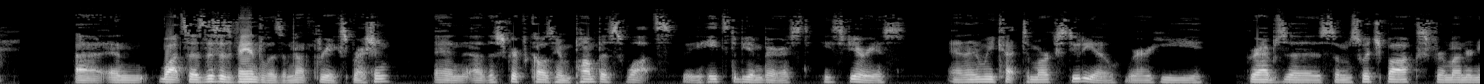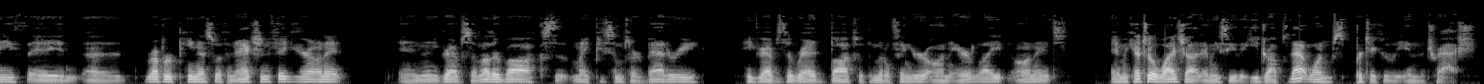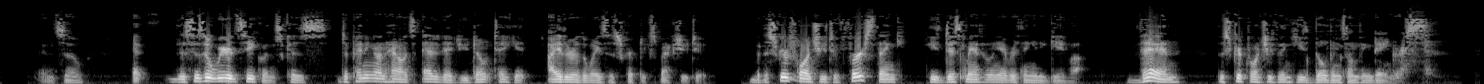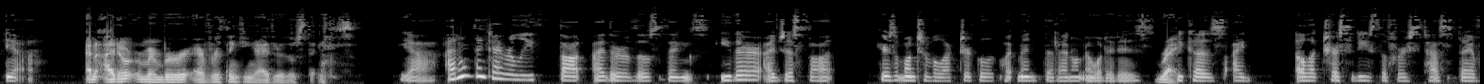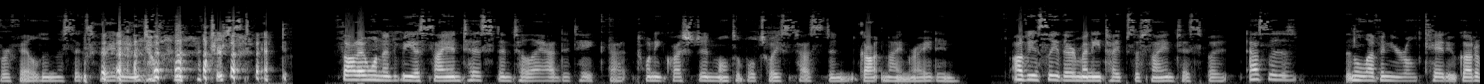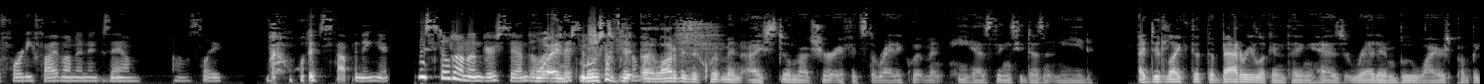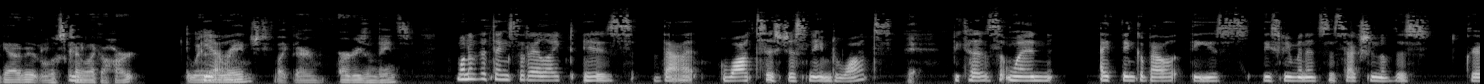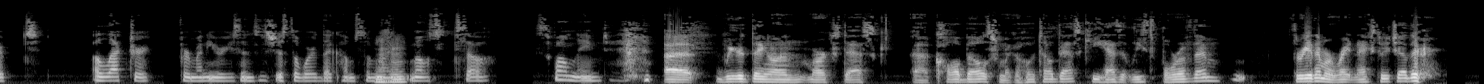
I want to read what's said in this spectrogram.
Uh, and Watts says this is vandalism, not free expression. And uh, the script calls him pompous Watts. He hates to be embarrassed. He's furious. And then we cut to Mark's studio where he grabs uh, some switch box from underneath a, a rubber penis with an action figure on it. And then he grabs some other box that might be some sort of battery. He grabs the red box with the middle finger on air light on it. And we cut to a wide shot and we see that he drops that one particularly in the trash. And so it- this is a weird sequence because depending on how it's edited, you don't take it either of the ways the script expects you to. But the script wants you to first think he's dismantling everything and he gave up. Then the script wants you to think he's building something dangerous. Yeah. And I don't remember ever thinking either of those things. Yeah. I don't think I really thought either of those things either. I just thought, here's a bunch of electrical equipment that I don't know what it is. Right. Because I, electricity's the first test I ever failed in the sixth grade and I don't understand. Thought I wanted to be a scientist until I had to take that 20 question multiple choice test and got nine right. And obviously there are many types of scientists, but as a, an 11 year old kid who got a 45 on an exam, I was like, what is happening here? We still don't understand a lot of equipment. Well, and most of it, a lot of his equipment, I still not sure if it's the right equipment. He has things he doesn't need. I did like that the battery looking thing has red and blue wires pumping out of it. It looks kind of mm. like a heart, the way Yeah. they're arranged, like they're arteries and veins. One of the things that I liked is that Watts is just named Watts. Yeah. Because when I think about these, these few minutes, this section of this script, electric, for many reasons, It's just the word that comes to mind Mhm. most. So it's well named. Uh, weird thing on Mark's desk, uh, call bells from like a hotel desk. He has at least four of them. Three of them are right next to each other.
